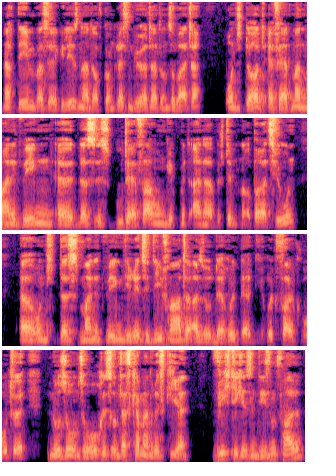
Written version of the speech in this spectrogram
nach dem, was er gelesen hat, auf Kongressen gehört hat und so weiter. Und dort erfährt man meinetwegen, äh, dass es gute Erfahrungen gibt mit einer bestimmten Operation äh, und dass meinetwegen die Rezidivrate, also der, der, die Rückfallquote nur so und so hoch ist und das kann man riskieren. Wichtig ist in diesem Fall,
